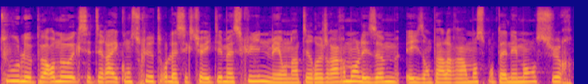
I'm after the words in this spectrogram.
tout le porno, etc., est construit autour de la sexualité masculine, mais on interroge rarement les hommes et ils en parlent rarement spontanément sur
